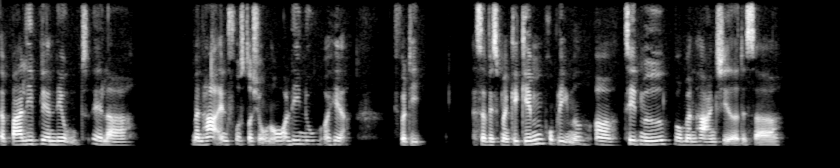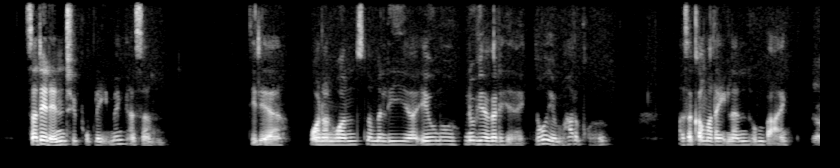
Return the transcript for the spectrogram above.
der bare lige bliver nævnt, eller man har en frustration over lige nu og her. Fordi altså, hvis man kan gemme problemet og til et møde, hvor man har arrangeret det, så, så er det et andet type problem. Ikke? Altså, mm. De der one-on-ones, når man lige, øh, nu, nu virker det her ikke. Nå jo, har du prøvet? Og så kommer der en eller anden åbenbaring. Ja.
